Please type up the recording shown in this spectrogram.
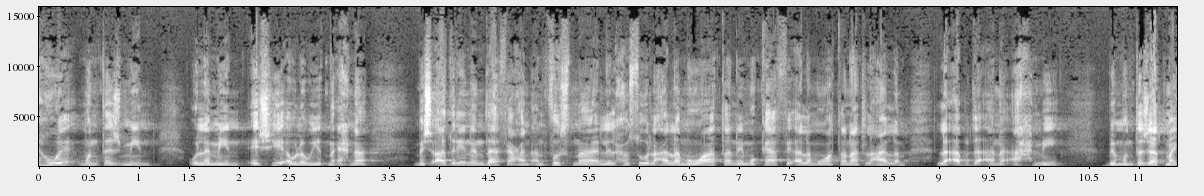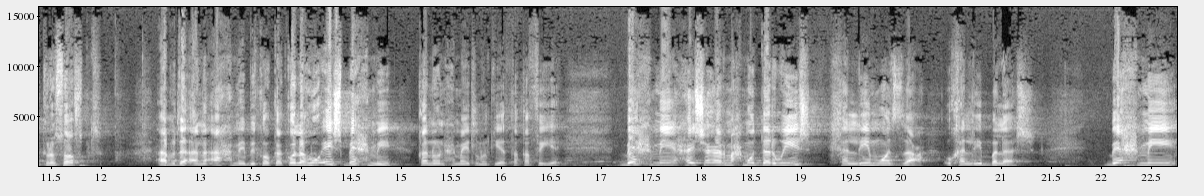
هو منتج مين ولمين إيش هي أولويتنا؟ إحنا مش قادرين ندافع عن أنفسنا للحصول على مواطنة مكافئة لمواطنات العالم. لا أبدأ أنا أحمي بمنتجات مايكروسوفت أبدأ أنا أحمي بكوكا كولا هو إيش بيحمي قانون حماية الملكية الثقافية؟ بيحمي حي شعر محمود درويش خليه موزع وخليه ببلاش. بيحمي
